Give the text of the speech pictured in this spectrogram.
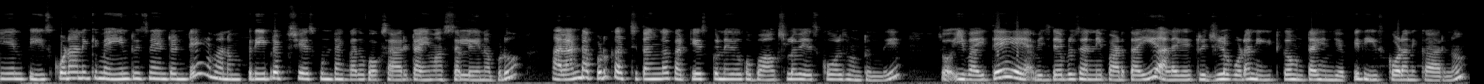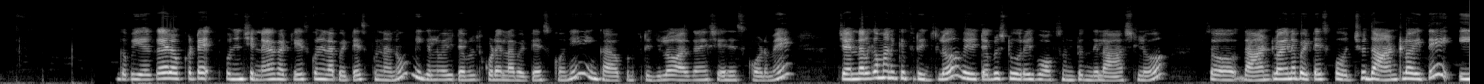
నేను తీసుకోవడానికి మెయిన్ రీజన్ ఏంటంటే మనం ప్రీ ప్రెప్ చేసుకుంటాం కదా ఒక్కొక్కసారి టైం అస్సలు లేనప్పుడు. అలాంటప్పుడు ఖచ్చితంగా కట్ చేసుకునేది ఒక బాక్స్లో వేసుకోవాల్సి ఉంటుంది. సో ఇవైతే వెజిటేబుల్స్ అన్నీ పడతాయి. అలాగే ఫ్రిడ్జ్లో కూడా నీట్గా ఉంటాయని చెప్పి తీసుకోవడానికి కారణం. ఇంకా బీరకాయలు ఒక్కటే కొంచెం చిన్నగా కట్ చేసుకుని ఇలా పెట్టేసుకున్నాను. మిగిలిన వెజిటేబుల్స్ కూడా ఇలా పెట్టేసుకొని ఇంకా అప్పుడు ఫ్రిడ్జ్లో ఆర్గనైజ్ చేసేసుకోవడమే. జనరల్గా మనకి ఫ్రిడ్జ్లో వెజిటేబుల్ స్టోరేజ్ బాక్స్ ఉంటుంది లాస్ట్లో సో దాంట్లో అయినా పెట్టేసుకోవచ్చు. దాంట్లో అయితే ఈ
